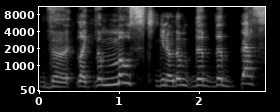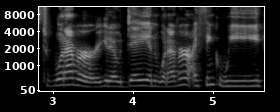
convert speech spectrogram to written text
the like the most you know the the the best whatever you know day and whatever i think we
